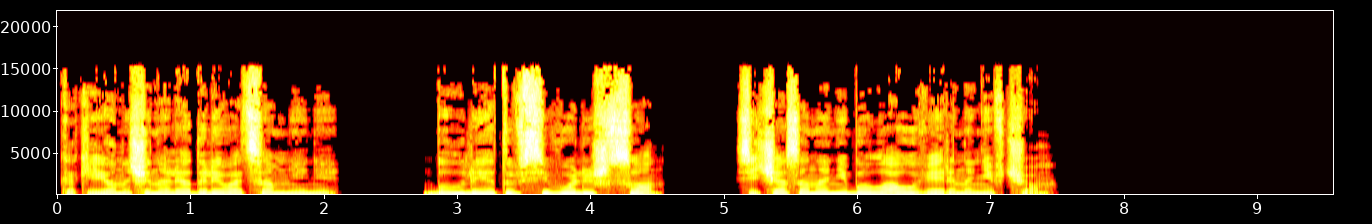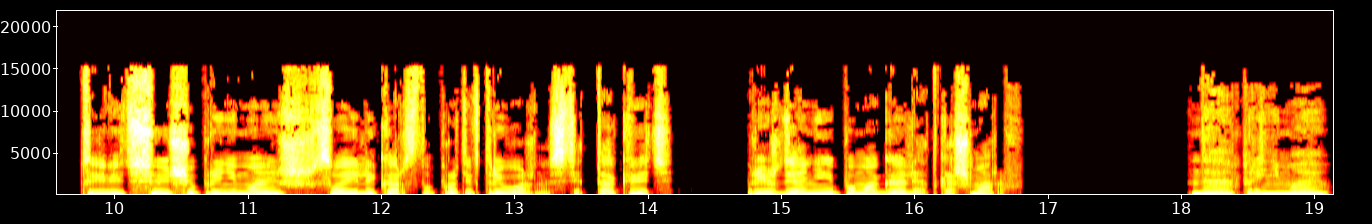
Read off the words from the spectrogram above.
как ее начинали одолевать сомнения. Был ли это всего лишь сон? Сейчас она не была уверена ни в чем. «Ты ведь все еще принимаешь свои лекарства против тревожности, так ведь? Прежде они помогали от кошмаров». «Да, принимаю,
